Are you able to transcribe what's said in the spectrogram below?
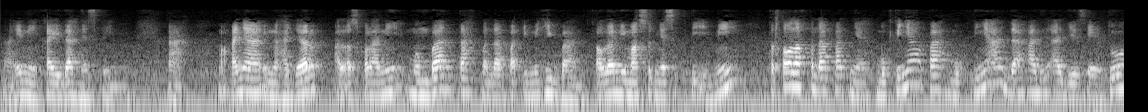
Nah ini kaidahnya seperti ini. Nah makanya Ibnu Hajar al Asqalani membantah pendapat Ibnu Hibban. Kalau yang dimaksudnya seperti ini tertolak pendapatnya. Buktinya apa? Buktinya ada hadis ajis yaitu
